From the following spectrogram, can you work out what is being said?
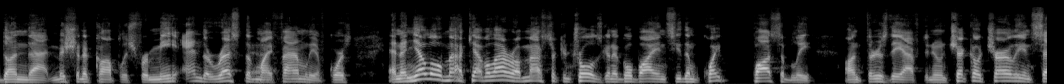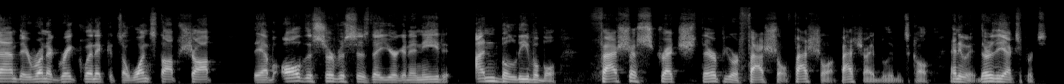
done that. Mission accomplished for me and the rest of yeah. my family, of course. And Agnello Cavallaro of Master Control is going to go by and see them quite possibly on Thursday afternoon. Check out Charlie and Sam. They run a great clinic. It's a one stop shop they have all the services that you're going to need. Unbelievable. Fascia stretch therapy or fascial, fascial, fascia, I believe it's called. Anyway, they're the experts,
